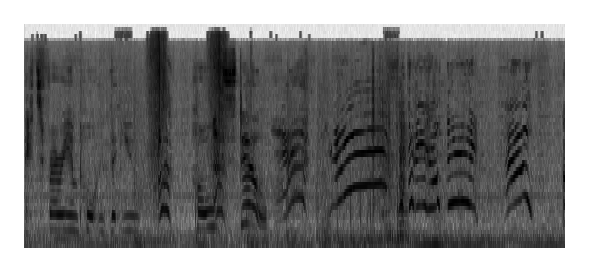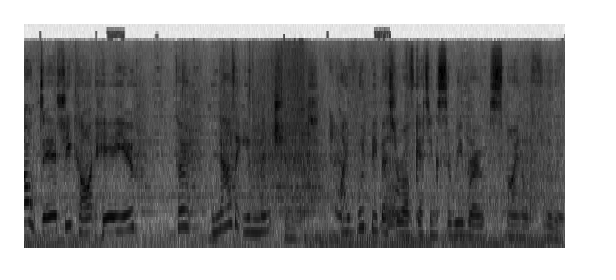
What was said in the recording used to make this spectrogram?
It's very important that you hold still. No! Somebody help me! Help! Oh dear, she can't hear you. Though, now that you mention it, I would be better off getting cerebrospinal fluid.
